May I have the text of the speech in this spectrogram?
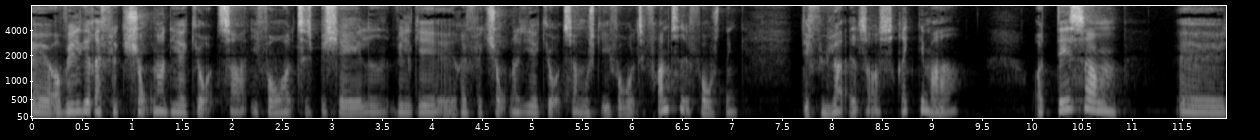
øh, og hvilke refleksioner de har gjort sig i forhold til specialet, hvilke øh, refleksioner de har gjort sig måske i forhold til fremtidig forskning, det fylder altså også rigtig meget. Og det som øh,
